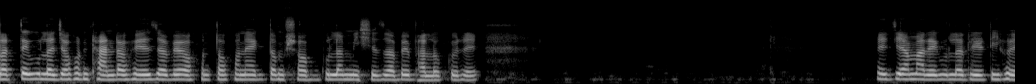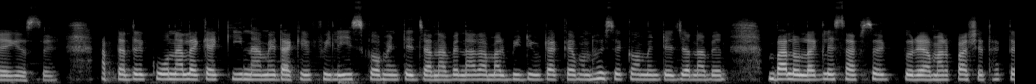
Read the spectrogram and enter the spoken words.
লাড়তে এগুলো যখন ঠান্ডা হয়ে যাবে তখন তখন একদম সবগুলা মিশে যাবে ভালো করে। এই যে আমার এগুলো রেডি হয়ে গেছে। আপনাদের কোন এলাকায় কি নামে ডাকে প্লিজ কমেন্টে জানাবেন। আর আমার ভিডিওটা কেমন হয়েছে কমেন্টে জানাবেন। ভালো লাগলে সাবস্ক্রাইব করে আমার পাশে থাকতে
